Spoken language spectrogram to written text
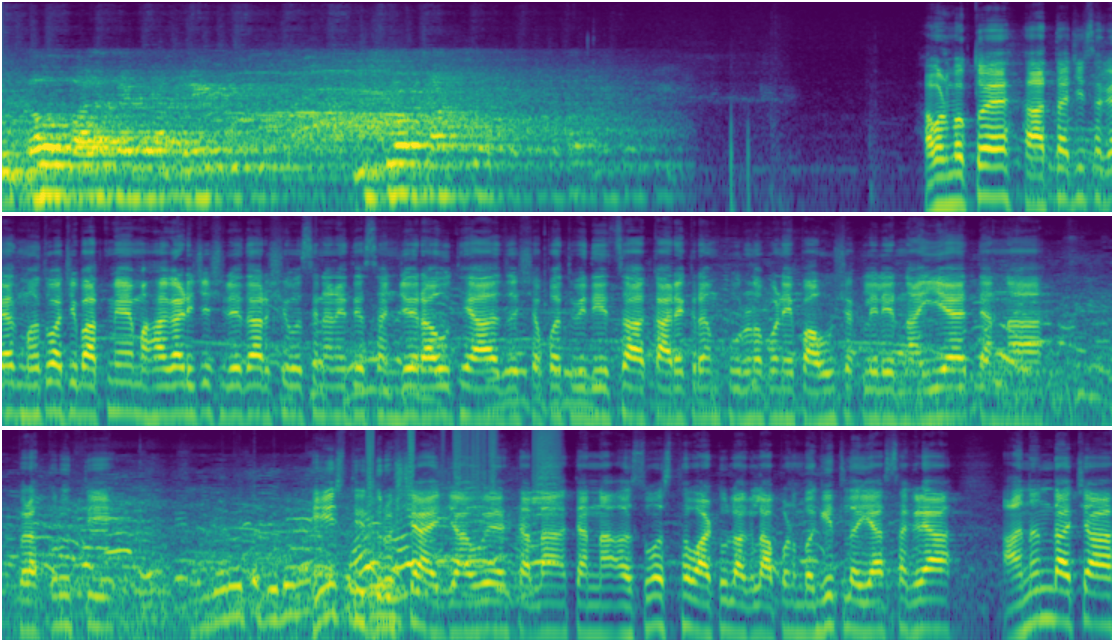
उद्धव बाळासाहेब ठाकरे आपण बघतोय. आताची सगळ्यात महत्वाची बातमी आहे महागाडीचे शिलेदार शिवसेना नेते संजय राऊत हे आज शपथविधीचा कार्यक्रम पूर्णपणे पाहू शकलेले नाही आहेत त्यांना प्रकृती हीच ती दृश्य आहे ज्यावेळी त्याला त्यांना अस्वस्थ वाटू लागलं. आपण बघितलं या सगळ्या आनंदाच्या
